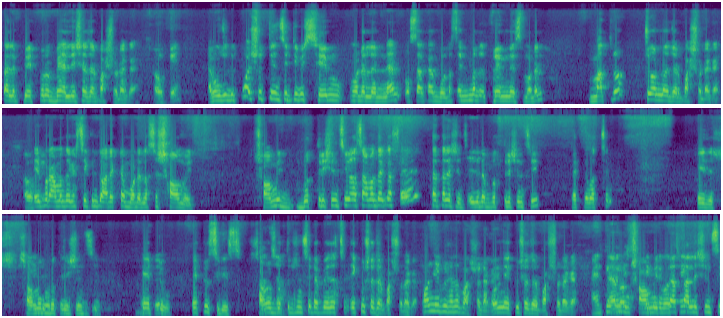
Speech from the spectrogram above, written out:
তাহলে প্লেট পুরো বিয়াল্লিশ হাজার পাঁচশো টাকা। ওকে এবং যদি পঁয়ষট্টি ইঞ্চি টিভি সেম মডেলের নেন ওসাকা গোল্ডাস একবার ফ্রেমলেস মডেল মাত্র চুয়ান্ন হাজার পাঁচশো টাকায়। এরপর আমাদের কাছে কিন্তু আরেকটা মডেল আছে শাওমির শাওমির বত্রিশ ইঞ্চি আছে আমাদের কাছে তেতাল্লিশ ইঞ্চি এই যেটা বত্রিশ ইঞ্চি দেখতে পাচ্ছেন? এই যে শাওমির বত্রিশ inch A two A two series আচ্ছা। বত্রিশ পেয়ে যাচ্ছেন একুশ হাজার পাঁচশো টাকা। অনলি একুশ হাজার পাঁচশো টাকা। অন্য একুশ হাজার পাঁচশো টাকা। এবং 43 শাওমির দেখতে পাচ্ছি। তেতাল্লিশ inch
